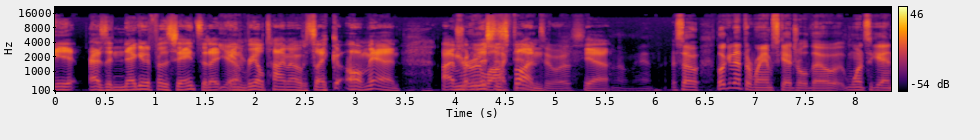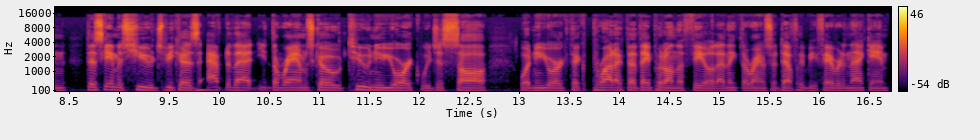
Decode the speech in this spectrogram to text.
it, as a negative for the Saints that I, Yeah. in real time I was like, oh man, I'm Drew this is fun. into us. Yeah. Oh man. So looking at the Rams schedule though, once again, this game is huge because after that the Rams go to New York. We just saw what New York, the product that they put on the field. I think the Rams would definitely be favored in that game.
